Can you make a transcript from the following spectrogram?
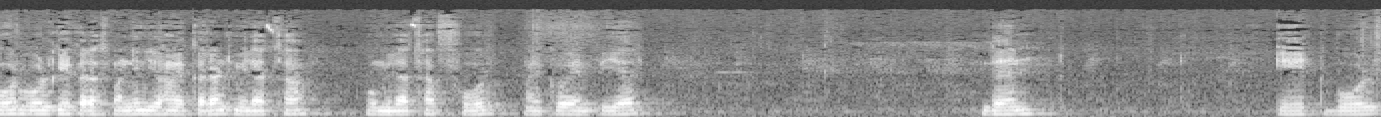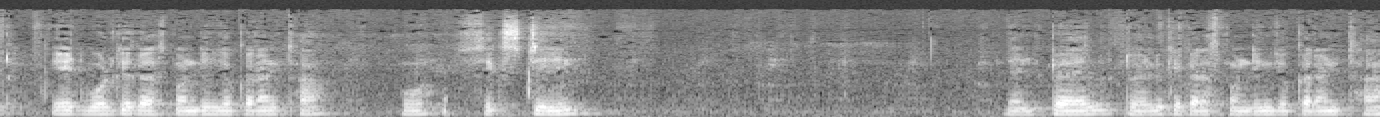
फोर वोल्ट के करस्पॉन्डिंग जो हमें करंट मिला था, वो मिला था four microampere then eight volt eight volt के करस्पॉन्डिंग जो करंट था, वो सिक्सटीन देन ट्वेल्व ट्वेल्व के करस्पॉन्डिंग जो करंट था,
